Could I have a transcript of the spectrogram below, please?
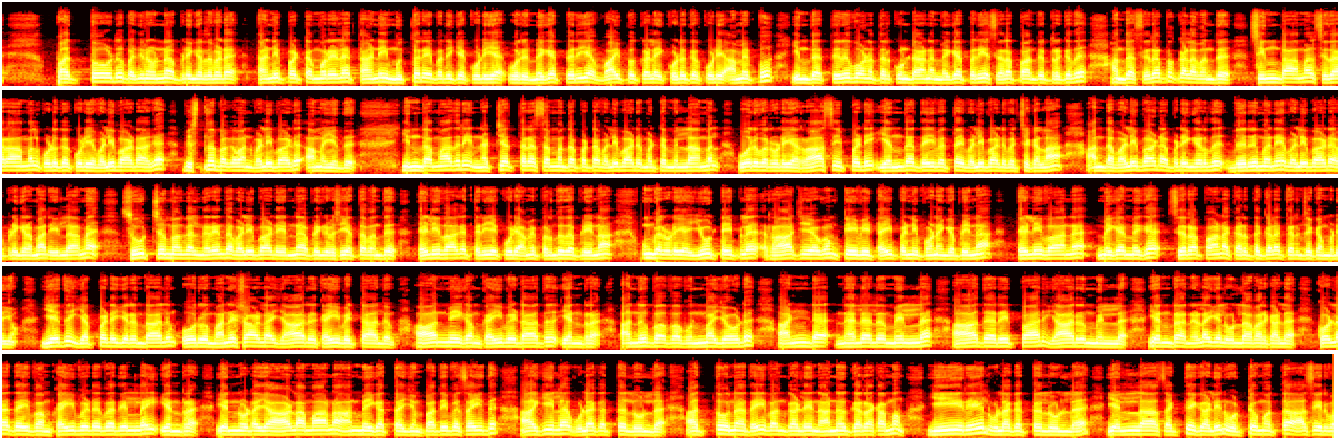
பத்தோடு பதினொன்று அப்படிங்கிறத விட தனிப்பட்ட முறையில் தனி முத்திரை பதிக்கக்கூடிய ஒரு மிகப்பெரிய வாய்ப்புகளை கொடுக்கக்கூடிய அமைப்பு இந்த திருவோணத்திற்குண்டான மிகப்பெரிய சிறப்பாக இருக்குது அந்த சிறப்புகளை வந்து சிந்தாமல் சிதறாமல் கொடுக்கக்கூடிய வழிபாடாக விஷ்ணு பகவான் வழிபாடு அமையுது. இந்த மாதிரி நட்சத்திர சம்பந்தப்பட்ட வழிபாடு மட்டும் இல்லாமல் ஒருவருடைய ராசிப்படி எந்த தெய்வத்தை வழிபாடு வச்சுக்கலாம் அந்த வழிபாடு அப்படிங்கிறது வெறுமனே வழிபாடு அப்படிங்கிற மாதிரி இல்லாமல் சூட்சுமங்கள் நிறைந்த வழிபாடு என்ன அப்படிங்கிற விஷயத்தை வந்து தெளிவாக தெரியக்கூடிய அமைப்பு இருந்தது அப்படின்னா உங்களுடைய யூடியூப்பில் ராஜயோகம் டிவி டைப் பண்ணி போனீங்க அப்படின்னா தெளிவான மிக மிக சிறப்பான கருத்துக்களை தெரிஞ்சுக்க முடியும். எது எப்படி இருந்தாலும் ஒரு மனுஷால யாரு கைவிட்டாலும் ஆன்மீகம் கைவிடாது என்ற அனுபவ உண்மையோடு அண்ட நிழலுமில்ல ஆதரிப்பார் யாரும் இல்லை என்ற நிலையில் உள்ளவர்களை குலதெய்வம் கைவிடுவதில்லை என்ற என்னுடைய ஆழமான ஆன்மீகத்தையும் பதிவு செய்து அகில உலகத்தில் உள்ள அத்துண தெய்வங்களின் அனுகிரகமும் ஈரேல் உலகத்தில் உள்ள எல்லா சக்திகளின் ஒட்டுமொத்த ஆசீர்வாதம்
